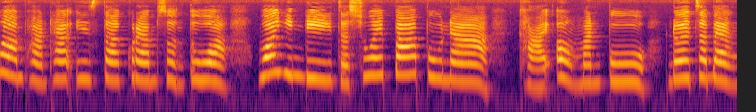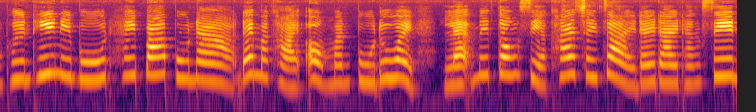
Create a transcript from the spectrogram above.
ความผ่านทางอินสตาแกรมส่วนตัว ว่ายินดีจะช่วยป้าปูนาขายอ่องมันปู โดยจะแบ่งพื้นที่ในบูธให้ป้าปูนาได้มาขายอ่องมันปูด้วย และไม่ต้องเสียค่าใช้จ่ายใด ๆ ทั้งสิ้น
